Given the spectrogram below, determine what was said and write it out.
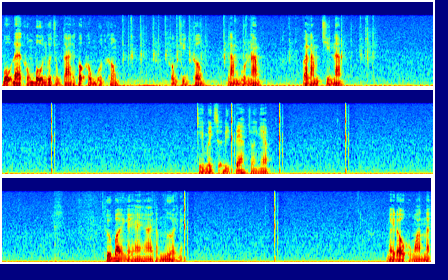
Bộ đề 04 của chúng ta thì có 040, 090, 545 và 595. Thì mình sẽ đi test cho anh em. Thứ bảy ngày 22 tháng 10 này. Ngày đầu không ăn này.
